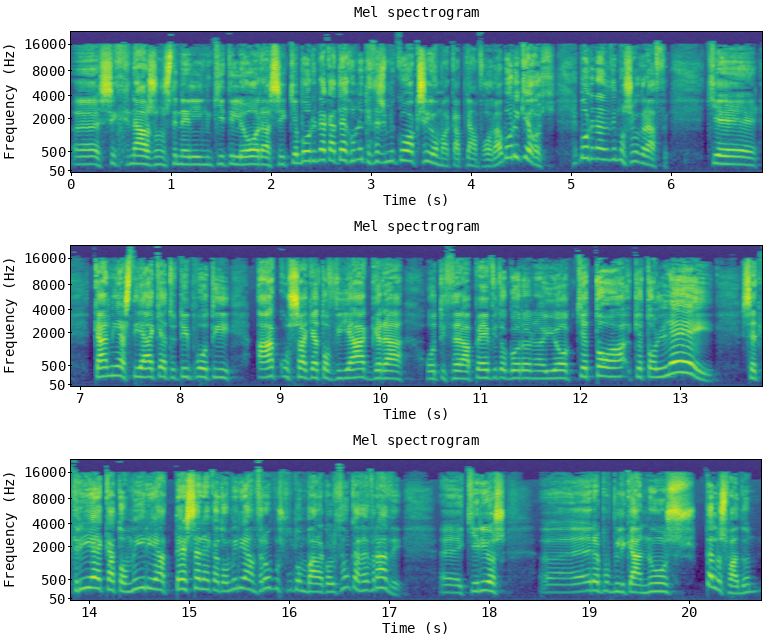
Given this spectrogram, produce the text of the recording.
ε, συχνάζουν στην ελληνική τηλεόραση και μπορεί να κατέχουν και θεσμικό αξίωμα κάποια φορά. Μπορεί και όχι. Μπορεί να είναι δημοσιογράφοι. Και κάνει αστειάκια του τύπου ότι άκουσα για το Viagra ότι θεραπεύει τον κορονοϊό και το, και το λέει σε 3 εκατομμύρια, 4 εκατομμύρια ανθρώπους που τον παρακολουθούν κάθε βράδυ. Ε, κυρίως ε, ρεπουμπλικανούς, τέλος πάντων,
